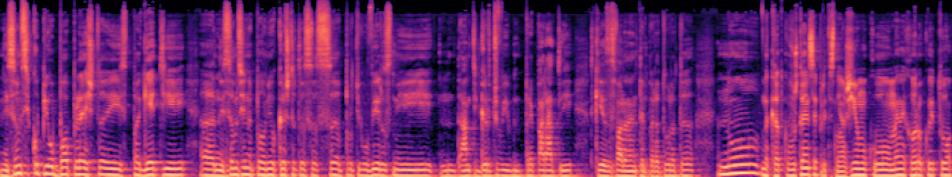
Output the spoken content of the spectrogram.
Не съм си купил боплеща и спагети, не съм си напълнил къщата с противовирусни антигърчови препарати, такива за сваляне на температурата, но... Накратко, въобще не се притесняваш. Имам около мене хора, които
